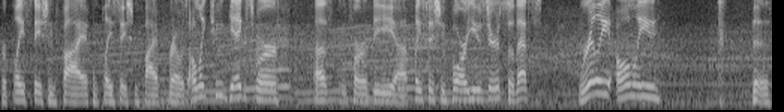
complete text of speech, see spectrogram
for PlayStation 5 and PlayStation 5 Pro. It's only 2 gigs for uh, for the uh, PlayStation 4 users, so that's really only the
